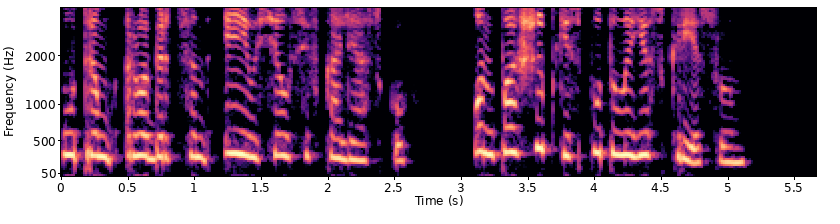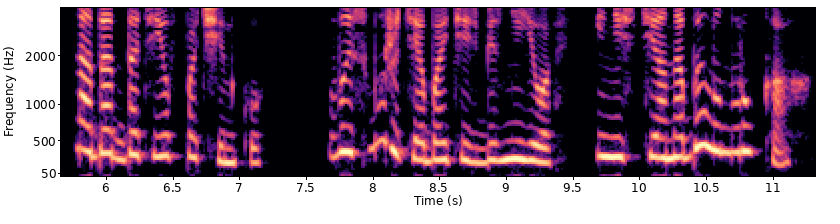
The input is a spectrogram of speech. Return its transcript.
Утром Робертсон Эй уселся в коляску. Он по ошибке спутал ее с креслом. Надо отдать ее в починку. Вы сможете обойтись без нее и нести Аннабеллу на руках?»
